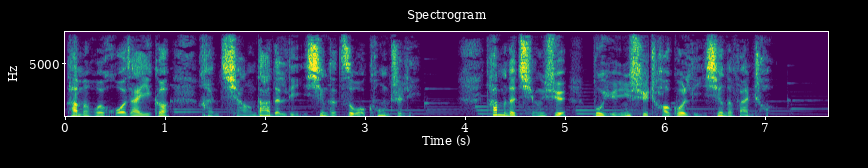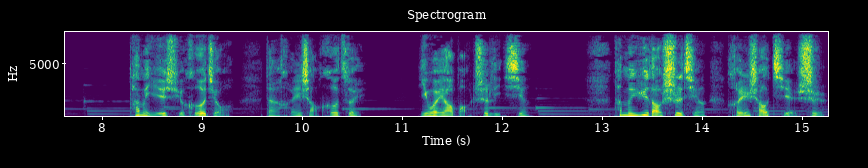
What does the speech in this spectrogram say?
他们会活在一个很强大的理性的自我控制里，他们的情绪不允许超过理性的范畴。他们也许喝酒，但很少喝醉，因为要保持理性。他们遇到事情很少解释，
